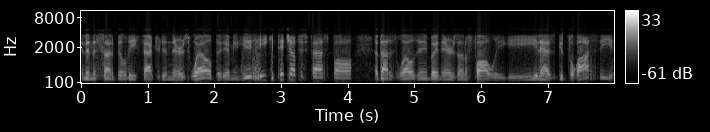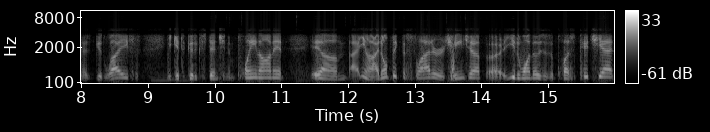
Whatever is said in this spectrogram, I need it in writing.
and then the signability factored in there as well. But I mean, he he can pitch off his fastball about as well as anybody in the Arizona Fall League. He, it has good velocity, it has good life, he gets good extension and plane on it. Um, I, you know, I don't think the slider or changeup, uh, either one of those is a plus pitch yet.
